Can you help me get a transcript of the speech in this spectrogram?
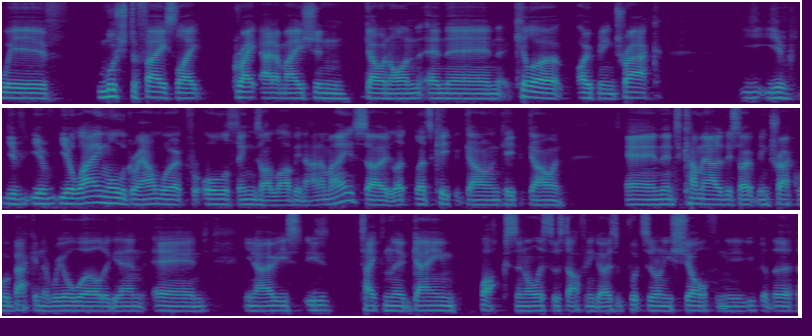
with mush to face, like great animation going on, and then killer opening track. You've, you've, you've, you're laying all the groundwork for all the things I love in anime. So let, let's keep it going, keep it going. And then to come out of this opening track, we're back in the real world again. And, you know, he's, he's taking the game box and all this sort of stuff and he goes and puts it on his shelf and you've got the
